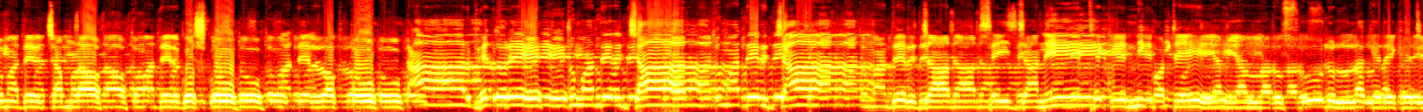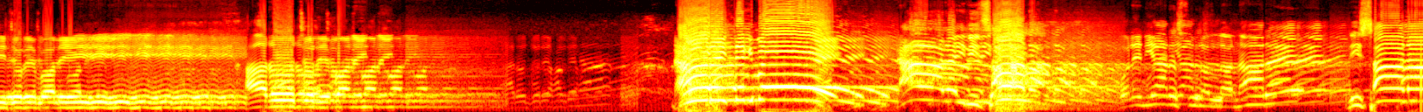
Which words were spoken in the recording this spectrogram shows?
তোমাদের চামড়া তোমাদের গোশত তোমাদের রক্ত, তার ভেতরে তোমাদের জান তোমাদের জান তোমাদের জান, সেই জানে থেকে নিকটে আমি আল্লাহ রাসূলুল্লাহকে রেখেছি, জোরে বলে। আরও জোরে বলে। নারাই দেখবে নারাই রিসালা বলেন, ইয়া রাসূলুল্লাহ নারাই রিসালা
